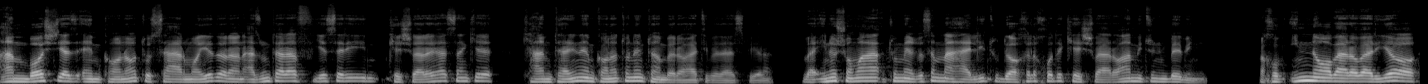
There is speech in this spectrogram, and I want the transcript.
انباشتی از امکانات و سرمایه دارن. از اون طرف یه سری کشورهایی هستن که کمترین امکانات رو نمی‌تونن به راحتی به دست بیارن. و اینو شما تو مقیاس محلی تو داخل خود کشورها هم می‌تونید ببینید. و خب این نابرابری ها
